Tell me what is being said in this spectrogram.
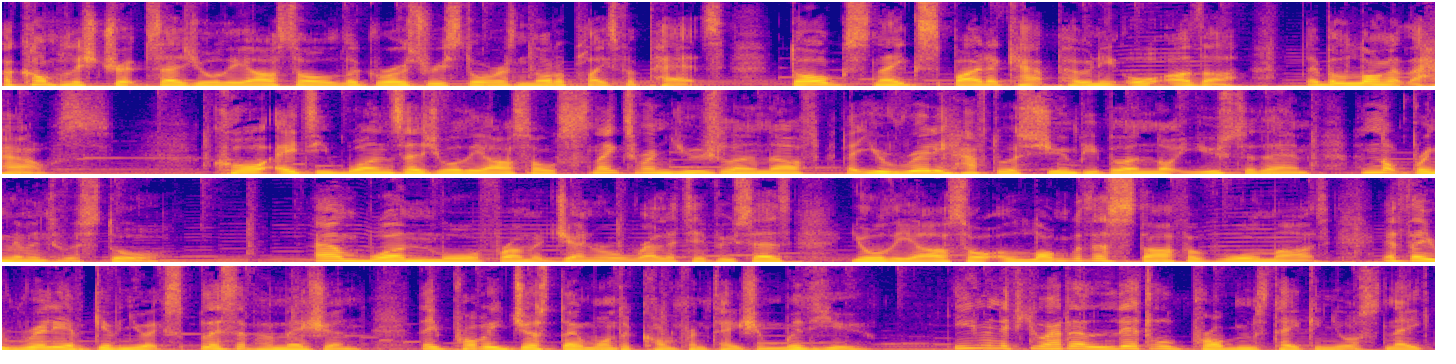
Accomplished Trip says you're the asshole. The grocery store is not a place for pets. Dog, snake, spider, cat, pony, or other. They belong at the house. Core81 says you're the asshole. Snakes are unusual enough that you really have to assume people are not used to them and not bring them into a store. And one more from a general relative who says you're the asshole along with the staff of Walmart. If they really have given you explicit permission, they probably just don't want a confrontation with you. Even if you had a little problems taking your snake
